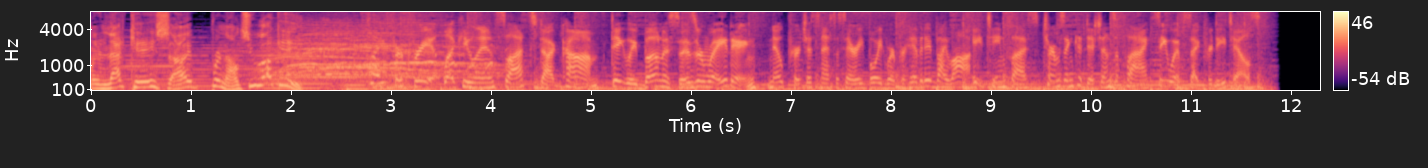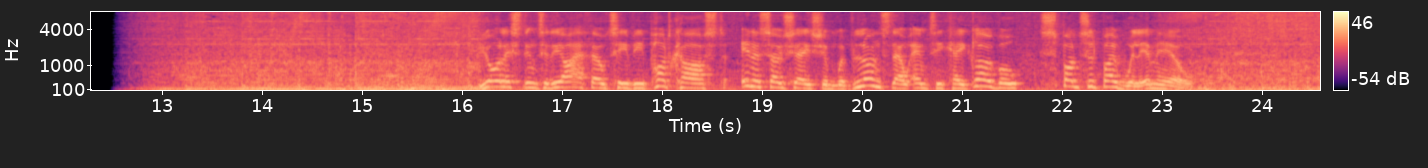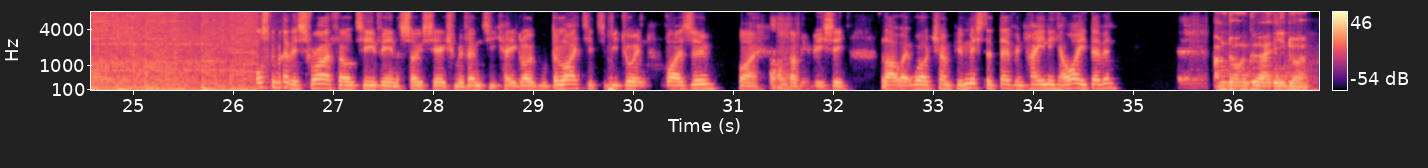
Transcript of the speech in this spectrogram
In that case, I pronounce you lucky. Play for free at LuckyLandSlots.com. Daily bonuses are waiting. No purchase necessary. Void where prohibited by law. 18 plus. Terms and conditions apply. See website for details. You're listening to the IFL TV podcast in association with Lonsdale MTK Global, sponsored by William Hill. Oscar Bevis for IFL TV in association with MTK Global. Delighted to be joined via Zoom by WBC lightweight world champion, Mr. Devin Haney. How are you, Devin? I'm doing good. How are you doing?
